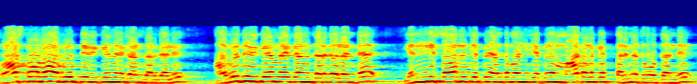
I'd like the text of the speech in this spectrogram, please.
రాష్ట్రంలో అభివృద్ధి వికేంద్రీకరణ జరగాలి. అభివృద్ధి వికేంద్రీకరణ జరగాలంటే ఎన్నిసార్లు చెప్పినా ఎంతమంది చెప్పినా మాటలకే పరిమితం అవుతుంది.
